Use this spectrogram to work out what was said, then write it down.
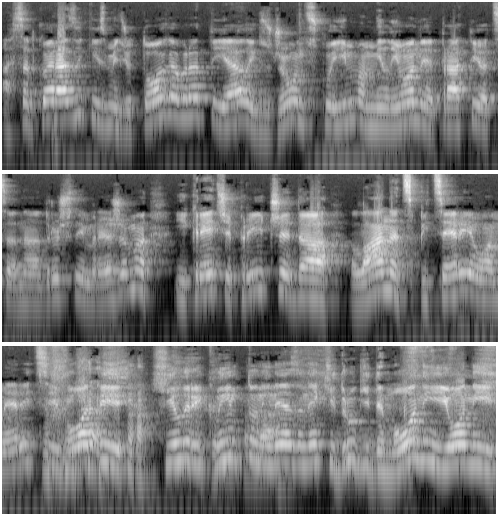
A sad, koja je razlika između toga, brate, i Alex Jones, koji ima milione pratioca na društvenim mrežama i kreće priče da lanac pizzerije u Americi vodi Hillary Clinton i ne znam, neki drugi demoni i oni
